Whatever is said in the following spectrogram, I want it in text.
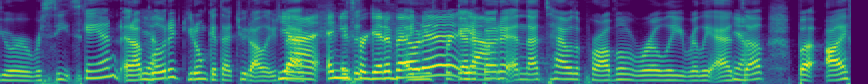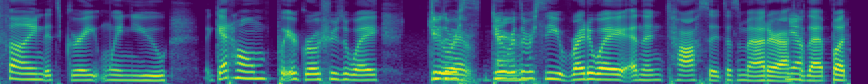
your receipt scanned and Yeah. uploaded, you don't get that two dollars Yeah, back. and you It's a- forget about and you it, forget yeah. about it, and that's how the problem really, really adds Yeah. up. But I find it's great when you get home, put your groceries away, do, Do the it do the receipt right away, and then toss it. Doesn't matter after Yep. that. But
